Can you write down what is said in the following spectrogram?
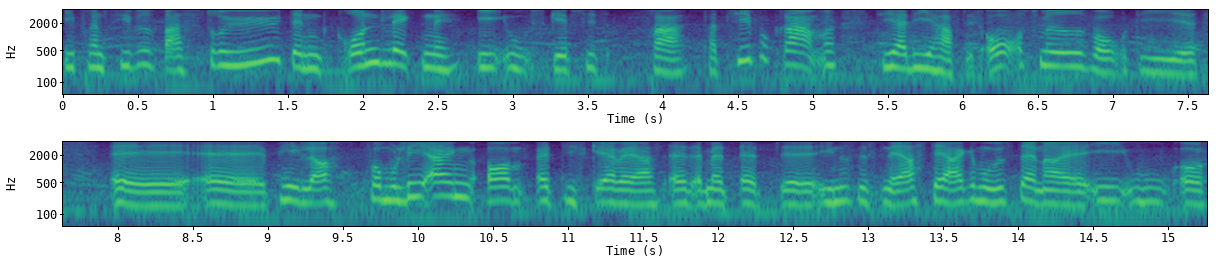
i princippet bare stryge den grundlæggende EU-skepsis fra partiprogrammet. De har lige haft et årsmøde, hvor de øh, øh, piller formulering om, at de skal være, at, at, at øh, enhedslisten er stærke modstandere af EU og,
